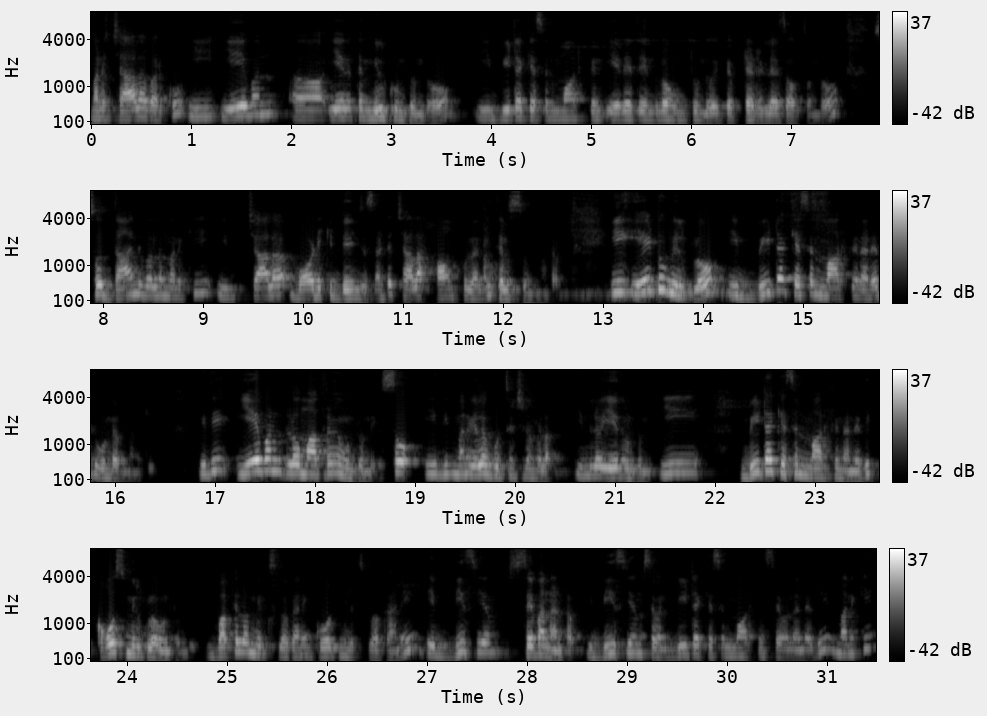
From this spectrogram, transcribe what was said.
మనకి చాలా వరకు ఈ ఏ వన్ uh, ఏదైతే మిల్క్ ఉంటుందో ఈ బీటా కెసన్ మార్ఫిన్ ఏదైతే ఇందులో ఉంటుందో ఈ పెప్టైడ్ రిలీజ్ అవుతుందో సో దానివల్ల మనకి ఈ చాలా బాడీకి డేంజర్స్ అంటే చాలా హార్మ్ఫుల్ అని తెలుస్తుంది అనమాట ఈ ఏ టూ మిల్క్లో ఈ బీటా కెసన్ మార్ఫిన్ అనేది ఉండదు మనకి. ఇది ఏ వన్లో మాత్రమే ఉంటుంది. సో ఇది మనం ఎలా గుర్తించడం ఎలా? ఇందులో ఏది ఉంటుంది? ఈ బీటా కెసన్ మార్ఫిన్ అనేది కౌస్ మిల్క్లో ఉంటుంది. బఫెలో మిల్క్స్లో కానీ గోట్ మిల్క్స్లో కానీ ఈ బీసీఎం సెవెన్ అంటాం. ఈ BCM seven beta casein morphin seven అనేది మనకి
